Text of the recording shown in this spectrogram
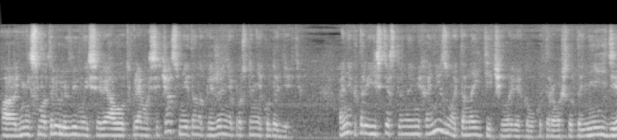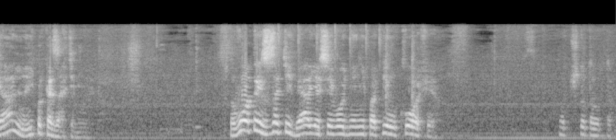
а, не смотрю любимый сериал, вот прямо сейчас мне это напряжение просто некуда деть. А некоторые естественные механизмы – это найти человека, у которого что-то не идеально, и показать ему это. Что вот из-за тебя я сегодня не попил кофе. Вот что-то вот такое.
